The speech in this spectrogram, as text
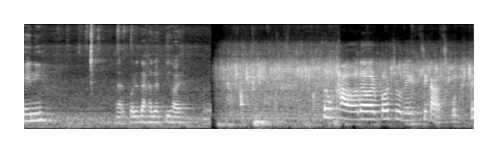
খেয়ে তারপরে দেখা যাক কি হয়। তো খাওয়া দাওয়ার পর চলে এসেছি কাজ করতে।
